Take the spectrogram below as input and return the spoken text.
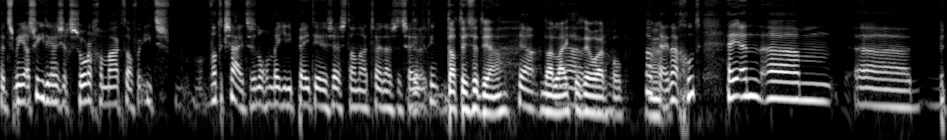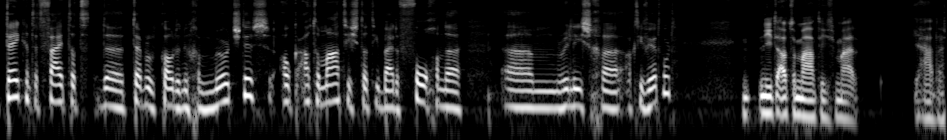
Het is meer als iedereen zich zorgen maakt over iets. Wat ik zei, het is nog een beetje die PTSS dan uit 2017. Dat is het, ja. Ja, Daar lijkt Ja, het heel erg op. Oké, nou goed. Hey, en ehm, eh, betekent het feit dat de Taproot code nu gemerged is, ook automatisch dat die bij de volgende ehm, release geactiveerd wordt? N- Niet automatisch, maar ja, daar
